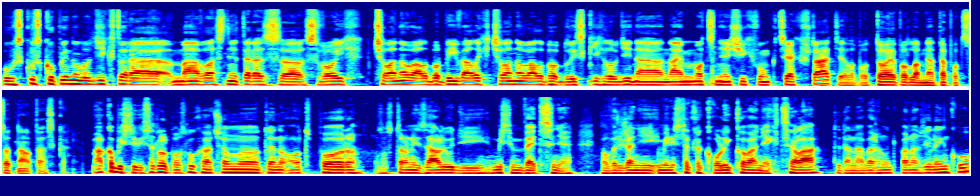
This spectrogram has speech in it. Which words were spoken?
úzkú skupinu ľudí, ktorá má vlastne teraz e, svojich členov alebo bývalých členov alebo blízkych ľudí na najmocnejších funkciách v štáte, lebo to je podľa mňa tá podstatná otázka. Ako by si vysvetlil poslucháčom ten odpor zo strany za ľudí, myslím vecne? Hovoríš, ani ministerka Kolíková nechcela teda navrhnúť pána Žilinku.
